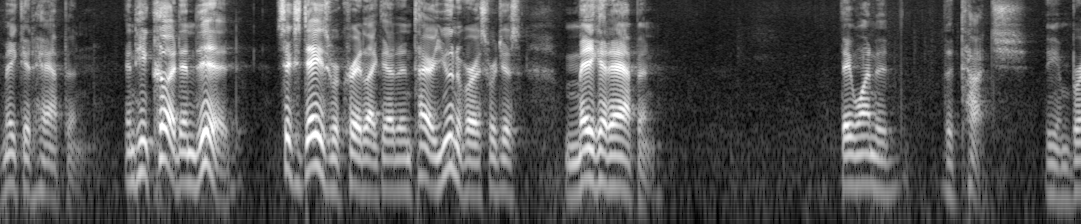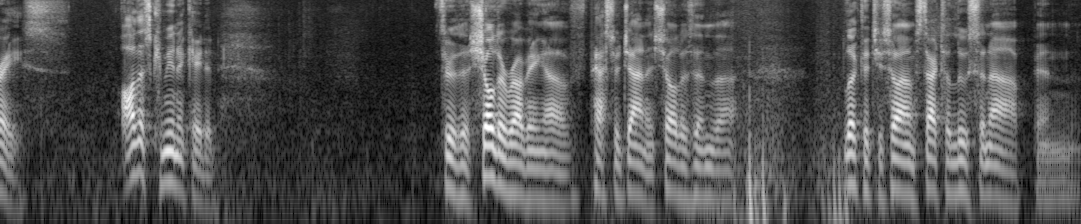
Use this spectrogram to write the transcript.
make it happen. And he could and did. Six days were created like that. An entire universe were just make it happen. They wanted the touch, the embrace. All that's communicated through the shoulder rubbing of Pastor John, John's shoulders and the look that you saw him start to loosen up and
